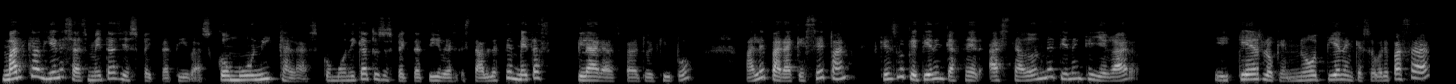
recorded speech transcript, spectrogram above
Marca bien esas metas y expectativas, comunícalas, comunica tus expectativas, establece metas claras para tu equipo, ¿vale? Para que sepan qué es lo que tienen que hacer, hasta dónde tienen que llegar y qué es lo que no tienen que sobrepasar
